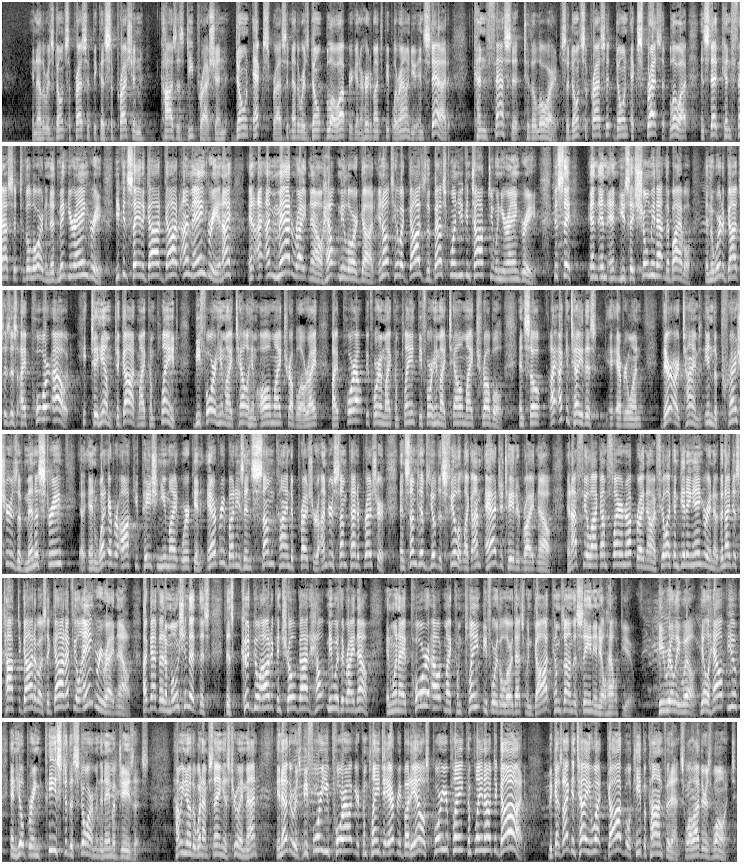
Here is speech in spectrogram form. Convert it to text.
In other words, don't suppress it because suppression causes depression. Don't express it. In other words, don't blow up. You're going to hurt a bunch of people around you. Instead, confess it to the Lord. So don't suppress it, don't express it, blow out. Instead, confess it to the Lord and admit you're angry. You can say to God, God, I'm angry and I and I, am mad right now. Help me, Lord God. And I'll tell you what, God's the best one you can talk to when you're angry. Just say, and, and, and you say, Show me that in the Bible. And the Word of God says this I pour out to Him, to God, my complaint. Before Him, I tell Him all my trouble, all right? I pour out before Him my complaint. Before Him, I tell my trouble. And so I, I can tell you this, everyone there are times in the pressures of ministry and uh, whatever occupation you might work in, everybody's in some kind of pressure, under some kind of pressure. And sometimes you'll just feel it like I'm agitated right now. And I feel like I'm flaring up right now. I feel like I'm getting angry right now. Then I just talk to God about it. I say, God, I feel angry right now. I've got that emotion that this, this could go out of control. God, help me with it right now. And when I pour out my complaint before the Lord, that's when God comes on the scene and He'll help you. He really will. He'll help you and he'll bring peace to the storm in the name of Jesus. How many know that what I'm saying is true? Amen. In other words, before you pour out your complaint to everybody else, pour your complaint out to God. Because I can tell you what, God will keep a confidence while others won't.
